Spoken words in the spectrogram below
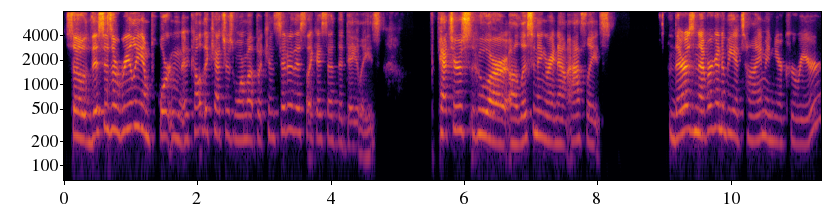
So this is a really important, I call it the catcher's warm up, but consider this, like I said, the dailies. catchers who are uh, listening right now, athletes, there is never going to be a time in your career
